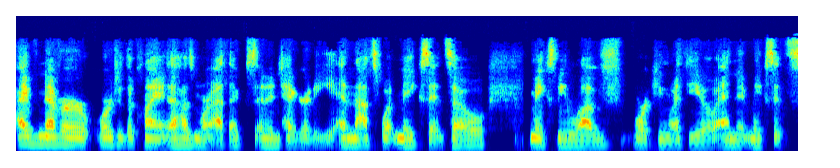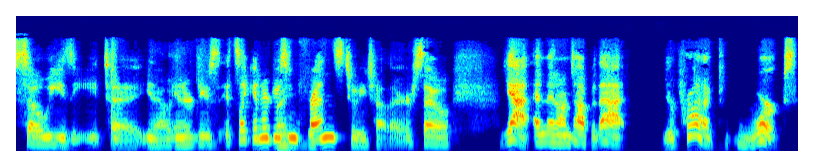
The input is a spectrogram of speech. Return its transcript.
I've never worked with a client that has more ethics and integrity. And that's what makes it so makes me love working with you. And it makes it so easy to, you know, introduce it's like introducing friends to each other. So yeah. And then on top of that, your product works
